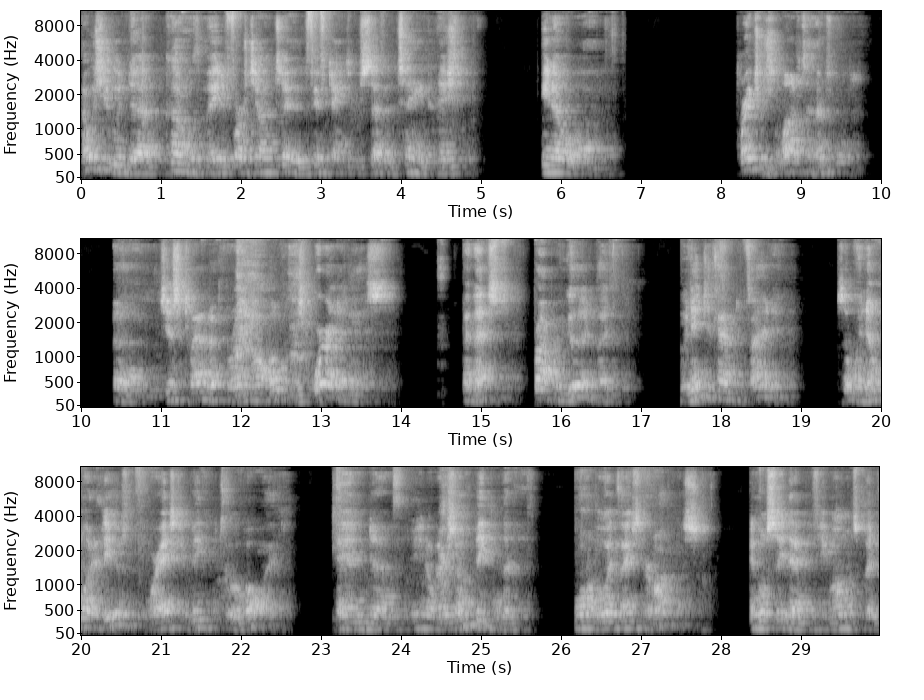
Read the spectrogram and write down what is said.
I wish you would uh, come with me to 1 John 2, 15 through 17 initially. You know, uh, preachers a lot of times will uh, just cloud up and run all over this worldliness. And that's proper and good, but we need to kind of define it so we know what it is we're asking people to avoid. And, uh, you know, there are some people that want to avoid things that are harmless. And we'll see that in a few moments. But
